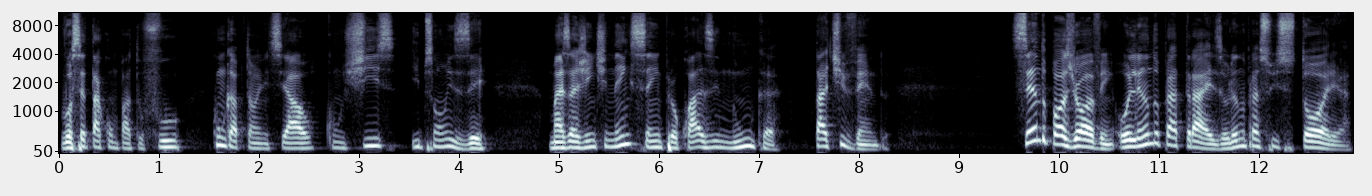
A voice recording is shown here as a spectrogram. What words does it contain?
Você tá com Pato Fu, com o Capitão Inicial, com X, Y e Z. Mas a gente nem sempre ou quase nunca tá te vendo. Sendo pós-jovem, olhando pra trás, olhando pra sua história,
